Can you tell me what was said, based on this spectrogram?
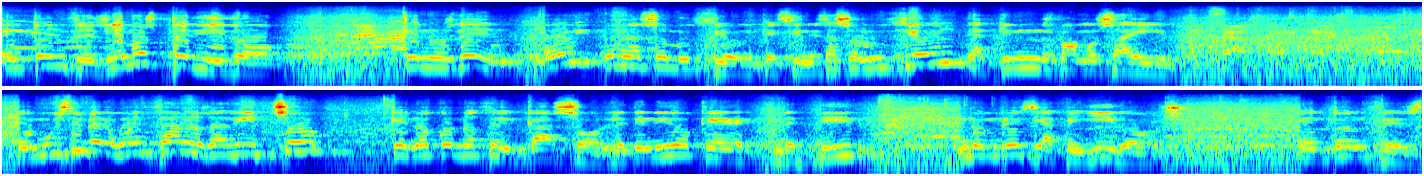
Entonces, le hemos pedido que nos den hoy una solución, que sin esa solución de aquí no nos vamos a ir. El muy sinvergüenza nos ha dicho que no conoce el caso, le he tenido que decir nombres y apellidos. Entonces,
